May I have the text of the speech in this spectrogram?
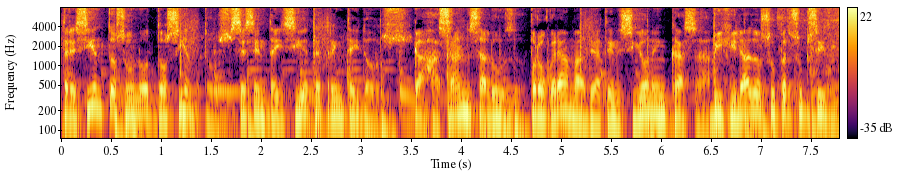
301 267 32. Cajazán Salud, programa de atención en casa, vigilado supersubsidio.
